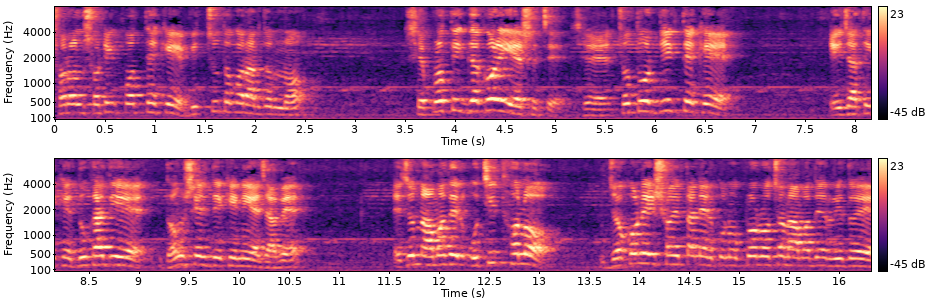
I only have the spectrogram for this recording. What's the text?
সরল সঠিক পথ থেকে বিচ্যুত করার জন্য সে প্রতিজ্ঞা করেই এসেছে। সে চতুর্দিক থেকে এই জাতিকে দুঃখা দিয়ে ধ্বংসের দিকে নিয়ে যাবে। এজন্য আমাদের উচিত হলো, যখন এই শয়তানের কোনো প্ররোচনা আমাদের হৃদয়ে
